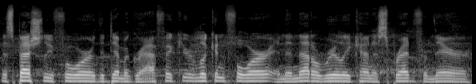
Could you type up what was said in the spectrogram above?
especially for the demographic you're looking for, and then that'll really kind of spread from there.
